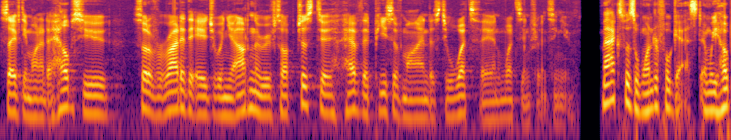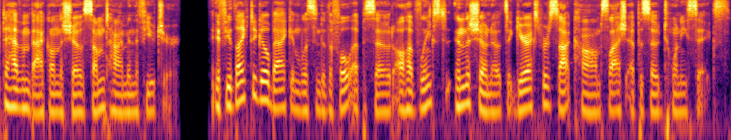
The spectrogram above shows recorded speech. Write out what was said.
safety monitor helps you sort of right at the edge when you're out on the rooftop, just to have that peace of mind as to what's there and what's influencing you. Max was a wonderful guest, and we hope to have him back on the show sometime in the future. If you'd like to go back and listen to the full episode, I'll have links in the show notes at gearexperts.com slash episode 26.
